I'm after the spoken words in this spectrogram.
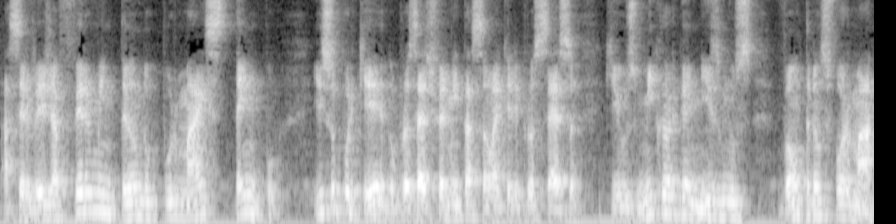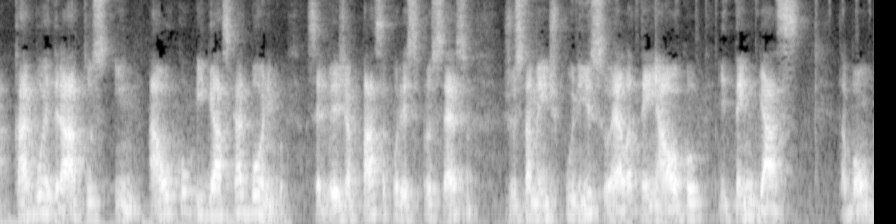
a cerveja fermentando por mais tempo. Isso porque o processo de fermentação é aquele processo que os micro-organismos vão transformar carboidratos em álcool e gás carbônico. A cerveja passa por esse processo, justamente por isso ela tem álcool e tem gás, tá bom?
